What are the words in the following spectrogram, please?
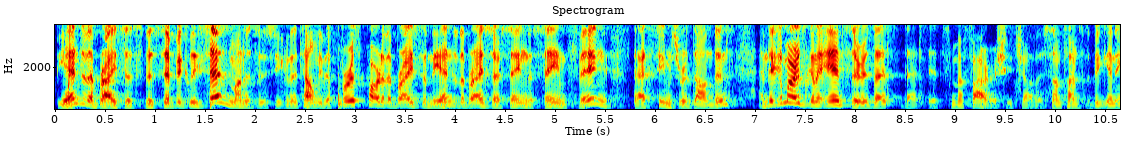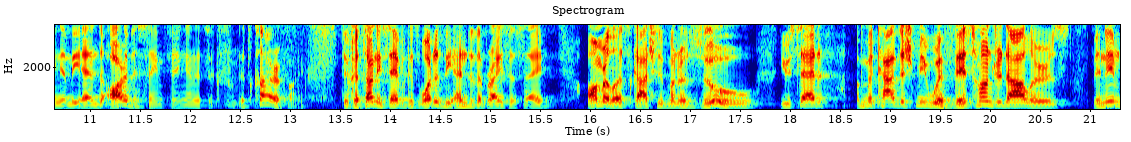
The end of the brisa specifically says manazu. So you're going to tell me the first part of the brisa and the end of the brisa are saying the same thing? That seems redundant. And the Gemara is going to answer is that that it's mafarish each other. Sometimes the beginning and the end are the same thing, and it's it's clarifying. The Katani say because what does the end of the brisa say? Amrla manazu. You said mekadesh me with this hundred dollars. And then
